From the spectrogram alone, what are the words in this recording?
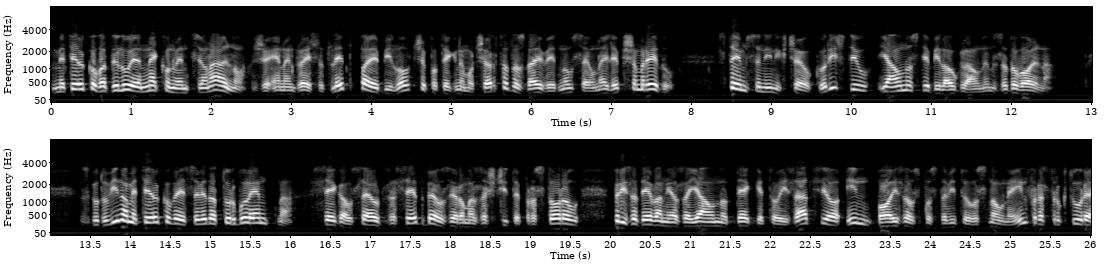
Metelkova deluje nekonvencionalno, že 21 let pa je bilo, če potegnemo črto, do zdaj vedno vse v najlepšem redu. S tem se ni nihče okoristil, javnost je bila v glavnem zadovoljna. Zgodovina Metelkove je seveda turbulentna, sega vse od zasedbe oziroma zaščite prostorov, prizadevanja za javno degetoizacijo in boj za vzpostavitev osnovne infrastrukture,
